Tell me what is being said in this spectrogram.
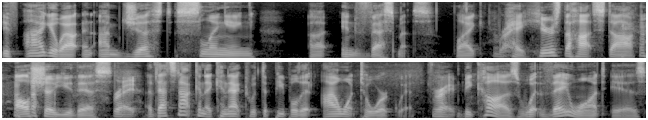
if I go out and I'm just slinging uh, investments, like, Right. hey, here's the hot stock, I'll show you this. Right. uh, That's not going to connect with the people that I want to work with Right. because what they want is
